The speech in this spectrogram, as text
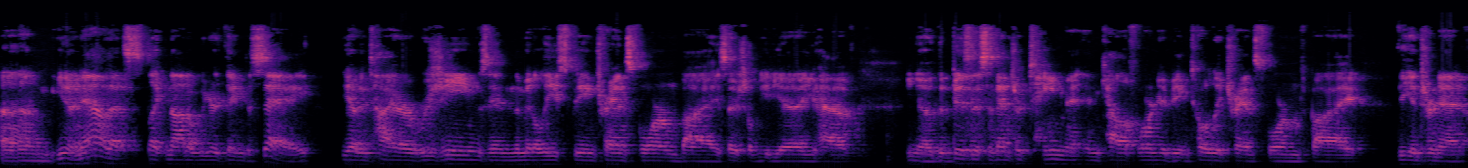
um, you know, now that's like not a weird thing to say you have entire regimes in the Middle East being transformed by social media. You have, you know, the business of entertainment in California being totally transformed by the internet.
